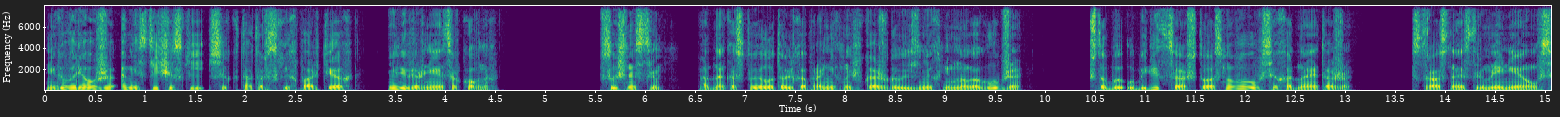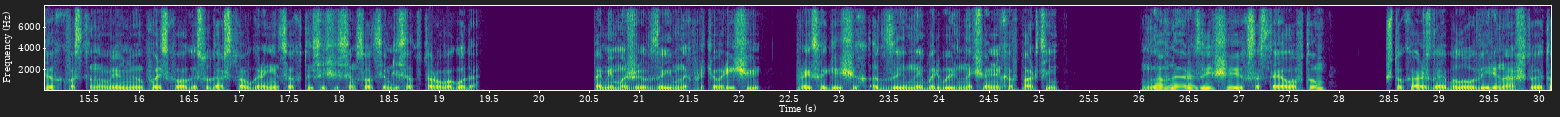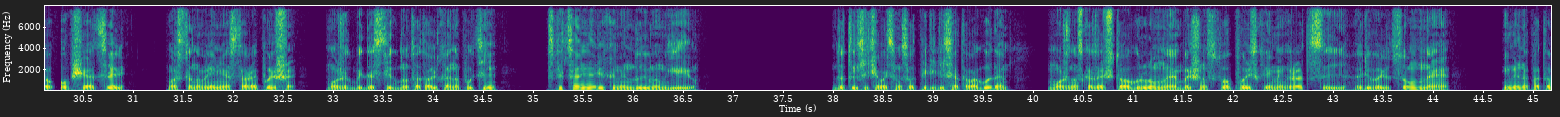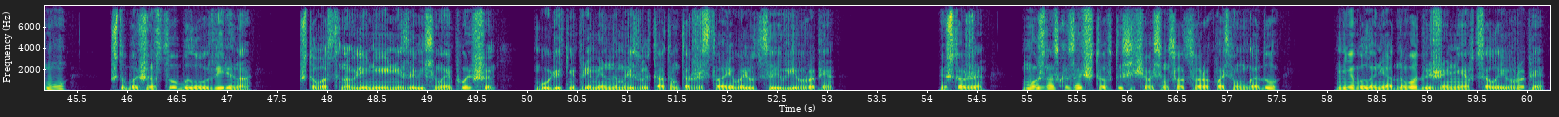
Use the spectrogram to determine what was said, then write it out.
не говоря уже о мистически сектаторских партиях или, вернее, церковных. В сущности, Однако стоило только проникнуть в каждую из них немного глубже, чтобы убедиться, что основа у всех одна и та же. Страстное стремление у всех к восстановлению польского государства в границах 1772 года. Помимо же взаимных противоречий, происходящих от взаимной борьбы начальников партий, главное различие их состояло в том, что каждая была уверена, что эта общая цель – восстановление Старой Польши – может быть достигнута только на пути, специально рекомендуемым ею. До 1850 года можно сказать, что огромное большинство польской эмиграции революционное именно потому, что большинство было уверено, что восстановление независимой Польши будет непременным результатом торжества революции в Европе. И что же, можно сказать, что в 1848 году не было ни одного движения в целой Европе,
